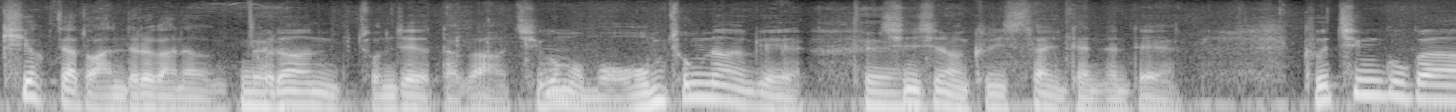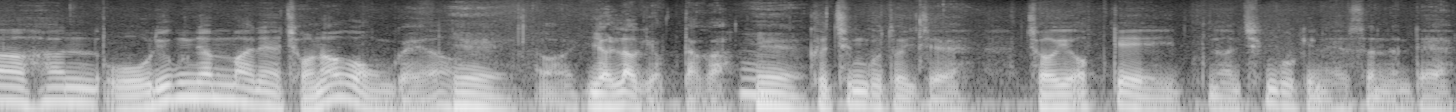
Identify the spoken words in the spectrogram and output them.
키역자도 안 들어가는 네. 그런 존재였다가 지금은 뭐 엄청나게 네. 신실한 크리스찬이 됐는데 그 친구가 한 5, 6년 만에 전화가 온 거예요. 예. 어, 연락이 없다가. 예. 그 친구도 이제 저희 업계에 있는 친구긴 했었는데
